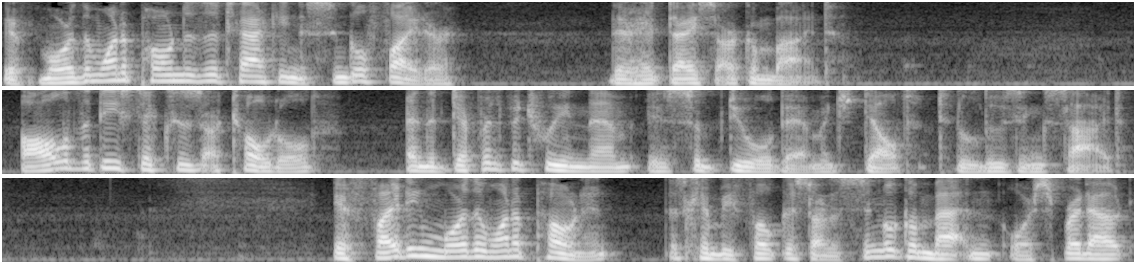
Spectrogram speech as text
If more than one opponent is attacking a single fighter, their hit dice are combined. All of the d6s are totaled, and the difference between them is subdual damage dealt to the losing side. If fighting more than one opponent, this can be focused on a single combatant or spread out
